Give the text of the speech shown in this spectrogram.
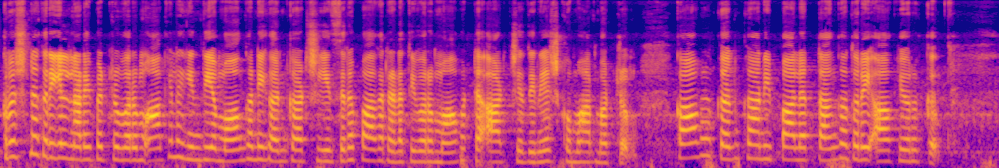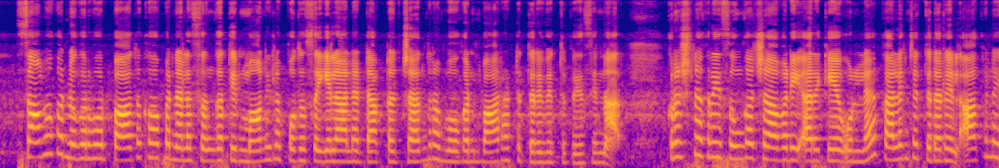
கிருஷ்ணகிரியில் நடைபெற்று வரும் அகில இந்திய மாங்கனி கண்காட்சியை சிறப்பாக நடத்தி வரும் மாவட்ட ஆட்சியர் தினேஷ்குமார் மற்றும் காவல் கண்காணிப்பாளர் தங்கதுரை ஆகியோருக்கு சமூக நுகர்வோர் பாதுகாப்பு நல சங்கத்தின் மாநில பொதுச் செயலாளர் டாக்டர் சந்திரமோகன் பாராட்டு தெரிவித்து பேசினார். கிருஷ்ணகிரி சுங்கச்சாவடி அருகே உள்ள கலைஞர் திடலில் அகில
